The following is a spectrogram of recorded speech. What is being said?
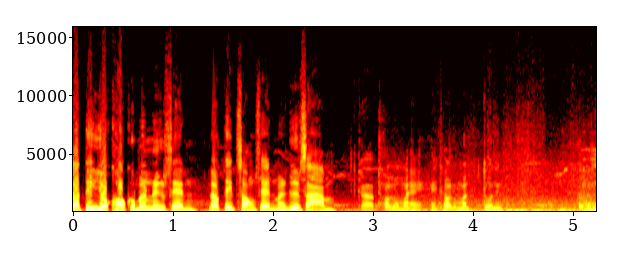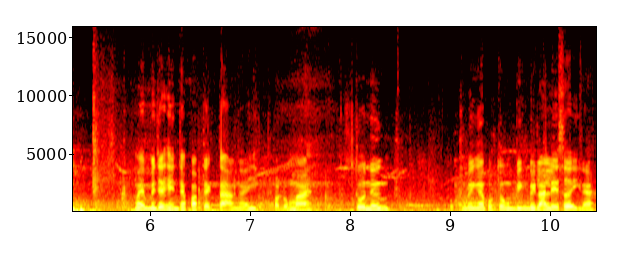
ก็ตียกขอบขึ้นมาหนึ่งเซนแล้วติดสองเซนมันคือสามครับถอดลงมาให้ให้ถอดลงมาตัวหนึ่งไม่มันจะเห็นจากความแตกต่างไงถอดลงมาตัวหนึ่งไม่งั้นผมต้องวิ่งไปร้านเลเซอร์อีกนะ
